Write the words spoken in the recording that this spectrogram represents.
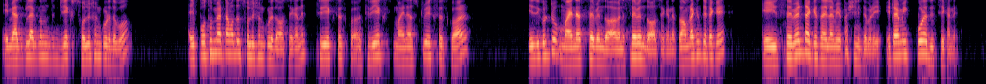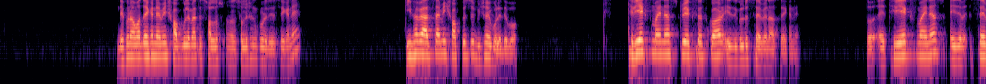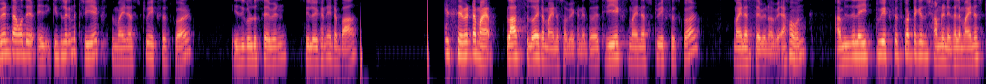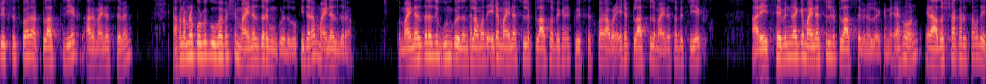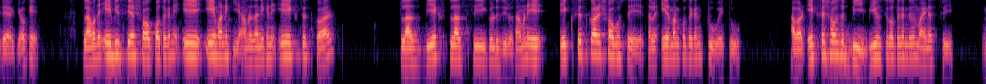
এই ম্যাথগুলো একদম ডিরেক্ট সলিউশন করে দেবো। এই প্রথম ম্যাথটা আমাদের সলিউশন করে দেওয়া আছে এখানে। Three x square three x minus two x square is equal to minus seven দেওয়া মানে সেভেন দেওয়া আছে এখানে। তো আমরা কিন্তু এটাকে এই সেভেনটাকে চাইলে আমি পাশে নিতে পারি। এটা আমি করে দিচ্ছি এখানে। দেখুন, আমাদের এখানে আমি সবগুলো ম্যাথে সলিউশন করে দিচ্ছি এখানে। কীভাবে আসছে আমি সবকিছু বিষয় বলে দেবো। Three x minus two x square is equal to seven আছে এখানে। তো এই থ্রি এক্স মাইনাস এই যে সেভেনটা আমাদের কি ছিল এখানে? Three x minus two x square is equal to seven ছিল এখানে, এটা বা। এই সেভেনটা প্লাস ছিল, এটা মাইনাস হবে এখানে। তো three x minus two x square minus seven হবে। এখন, আমি যদি এই টু এক্স স্কোয়ারটাকে যদি সামনে নিই, তাহলে মাইনাস টু এক্স স্কোয়ার আর প্লাস থ্রি এক্স আর মাইনাস সেভেন এখন আমরা করব কি, উভয় পাশে মাইনাস দ্বারা গুণ করে দেবো। কি দ্বারা? মাইনাস দ্বারা। তো মাইনাস দ্বারা যদি গুণ করে দেন, তাহলে আমাদের এটা মাইনাস হলে প্লাস হবে এখানে টু এক্স স্কোয়ার আবার এটা প্লাস হলে মাইনাস হবে থ্রি এক্স আর এই সেভেনের আগে মাইনাস হলে প্লাস সেভেন হলো এখানে। এখন এর আদর্শ আকার হচ্ছে আমাদের এটাই আর কি ওকে তাহলে আমাদের এ বি সি এর সহগ কত এখানে? এ এ মানে কি? আমরা জানি এখানে a x square plus b x plus c equal to zero তার মানে এক্স স্কোয়ারের সহগ হচ্ছে এ তাহলে এর মান কত এখানে? টু এ টু আবার এক্সের সহগ হচ্ছে বি বি হচ্ছে কত এখানে? মাইনাস থ্রি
